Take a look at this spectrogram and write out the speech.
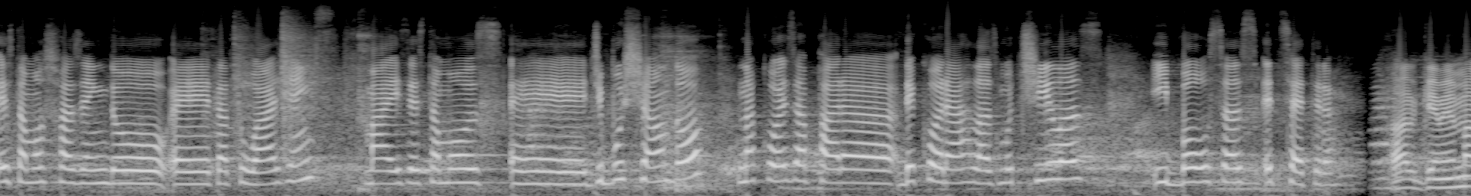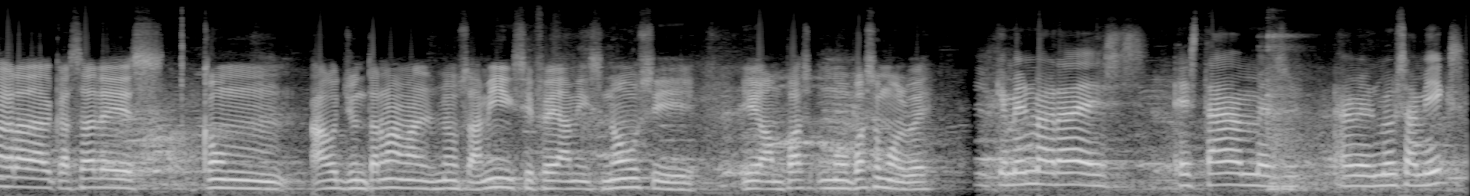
estamos fazendo é, tatuagens, mas estamos é, dibuixando na coisa para decorar as mochilas e bolsas, etc. El que més m'agrada del casal és com ajuntar-me amb meus amics i fer amics nous i, i m'ho passo molt. Que més m'agrada és estar amb els, amb els meus amics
